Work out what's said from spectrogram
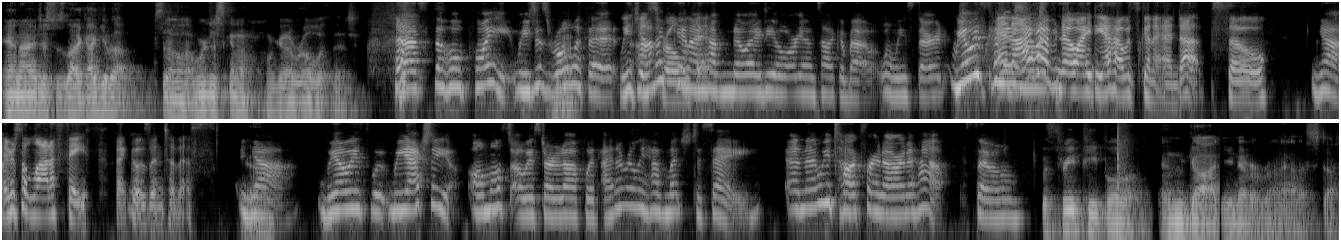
And, and I just was like, I give up. So uh, we're just gonna we're gonna roll with it. That's the whole point. We just roll Yeah. with it. We just Annika roll and I it. have no idea what we're going to talk about when we start. We always come And in I like- have no idea how it's going to end up. So yeah, there's a lot of faith that goes into this. yeah. Yeah. We always we- we actually almost always started off with I don't really have much to say, and then we talk for an hour and a half. So With three people and God, you never run out of stuff,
